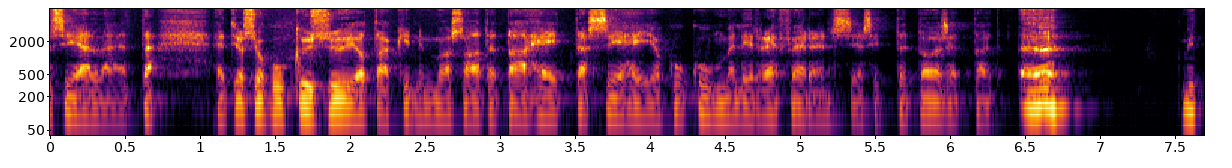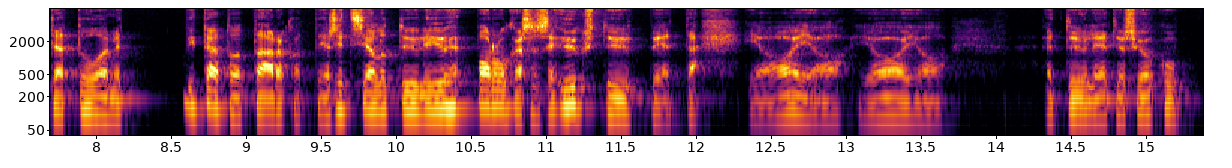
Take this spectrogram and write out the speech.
siellä, että, että jos joku kysyy jotakin, niin me saatetaan heittää siihen joku kummelireferenssi, ja sitten toiset, että äh, mitä tuo nyt mitä tuo tarkoitti. Ja sitten siellä on tyyli porukassa se yksi tyyppi, että joo, joo, joo, joo. Että tyyli, että jos joku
